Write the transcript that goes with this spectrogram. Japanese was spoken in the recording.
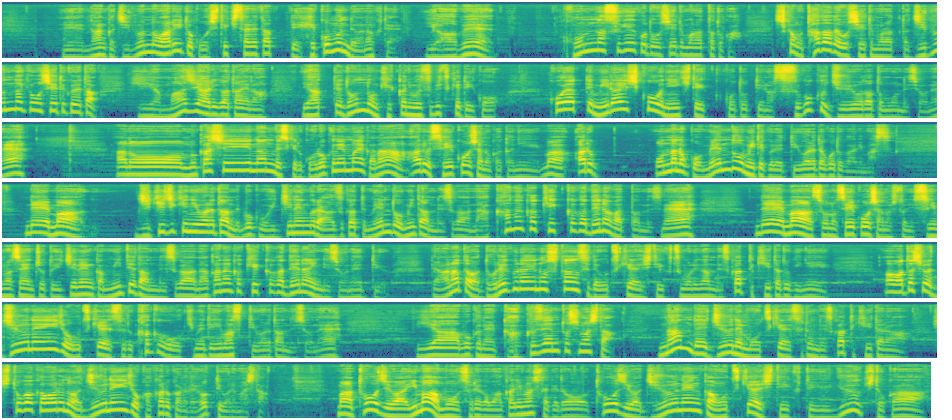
えー、なんか自分の悪いとこを指摘されたってへこむんではなくて、やべえ、こんなすげえこと教えてもらったとか、しかもタダで教えてもらった。自分だけ教えてくれた。いや、マジありがたいな。やってどんどん結果に結びつけていこう。こうやって未来志向に生きていくことっていうのはすごく重要だと思うんですよね。あのー、昔なんですけど、5、6年前かな、ある成功者の方に、まあ、ある女の子を面倒を見てくれって言われたことがあります。で、まあ、直々に言われたんで、僕も1年ぐらい預かって面倒を見たんですが、なかなか結果が出なかったんですね。で、まあ、その成功者の人にすいません、ちょっと1年間見てたんですが、なかなか結果が出ないんですよねっていう。で、あなたはどれぐらいのスタンスでお付き合いしていくつもりなんですかって聞いたときに、あ私は10年以上お付き合いする覚悟を決めていますって言われたんですよね。いやー、僕ね、愕然としました。なんで10年もお付き合いするんですかって聞いたら、人が変わるのは10年以上かかるからだよって言われました。まあ当時は、今はもうそれが分かりましたけど、当時は10年間お付き合いしていくという勇気とか、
